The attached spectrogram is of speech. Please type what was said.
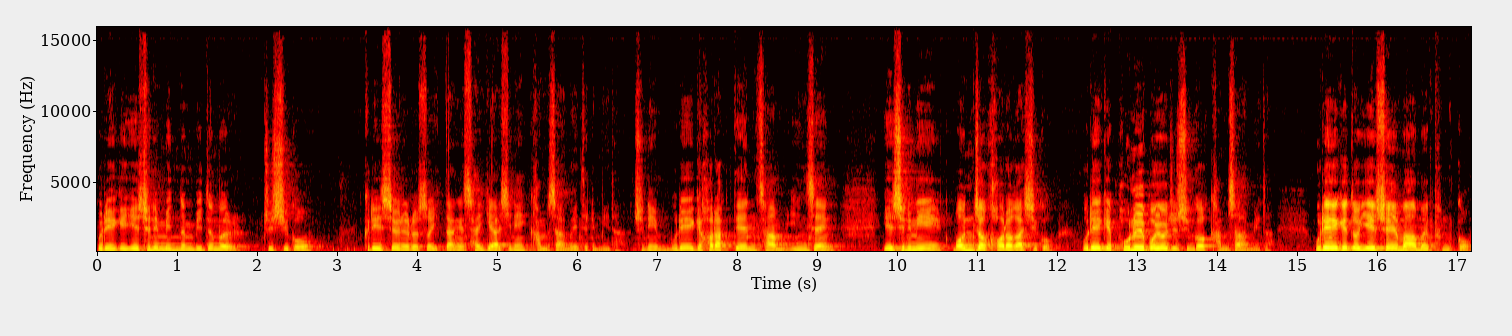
우리에게 예수님 믿는 믿음을 주시고 그리스도인으로서 이 땅에 살게 하시니 감사함을 드립니다. 주님, 우리에게 허락된 삶, 인생 예수님이 먼저 걸어가시고 우리에게 본을 보여 주신 것 감사합니다. 우리에게도 예수의 마음을 품고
